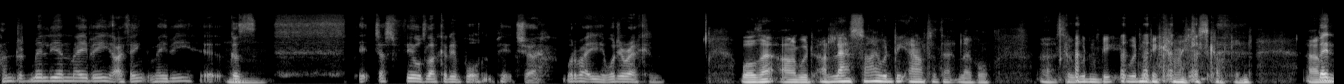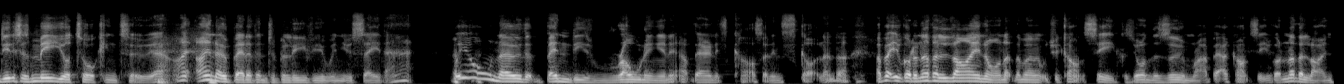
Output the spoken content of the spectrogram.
100 million maybe, I think, maybe, because Hmm. it just feels like an important picture. What about you? What do you reckon? Well, that I would, unless I would be out at that level, uh, so it wouldn't be, it wouldn't be coming to Scotland. Um, Bendy, this is me you're talking to. Yeah, I, I know better than to believe you when you say that. We all know that Bendy's rolling in it up there in his castle in Scotland. I, bet you've got another line on at the moment, which we can't see because you're on the Zoom, right? I bet I can't see. You've got another line,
